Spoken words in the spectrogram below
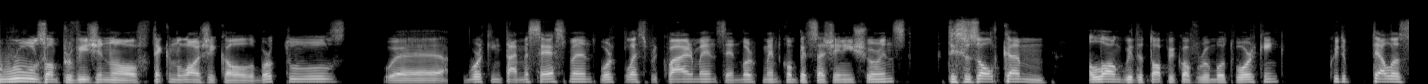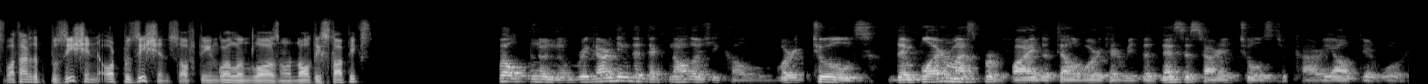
rules on provision of technological work tools, uh, working time assessment, workplace requirements, and workman compensation insurance. This has all come along with the topic of remote working. Could you tell us what are the position or positions of the Angolan laws on all these topics? Well, no, no. Regarding the technological work tools, the employer must provide the teleworker with the necessary tools to carry out their work.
